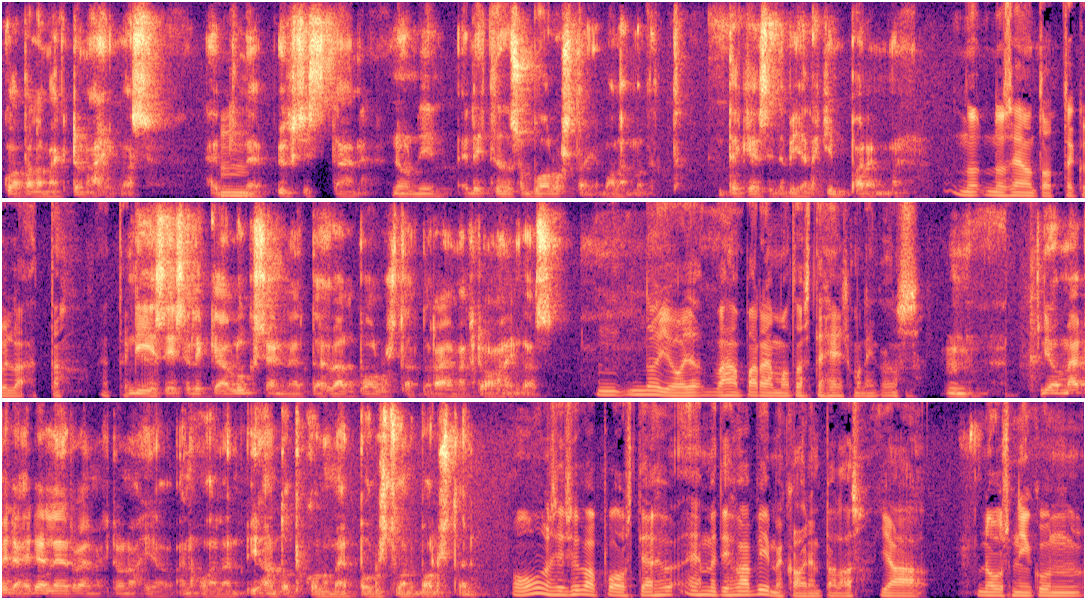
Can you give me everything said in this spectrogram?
kuka pelaa McDonaghin kanssa. Että mm. ne yksistään, ne on niin eliittitason puolustajia molemmat, että ne tekee sitä vieläkin paremmin. No, no se on totta kyllä, että... että niin siis, eli Luxen näyttää hyvältä puolustajalta Ryan McDonaghin kanssa. No joo, ja vähän paremmalta sitten Heismanin kanssa. Mm. Joo, mä pidän edelleen Ryan McDonaghia NHL ihan top kolme puolustavan puolustajana. On siis hyvä puolustaja, hyvä, hemmetin hyvä viime kauden pelas, ja nousi niin kuin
